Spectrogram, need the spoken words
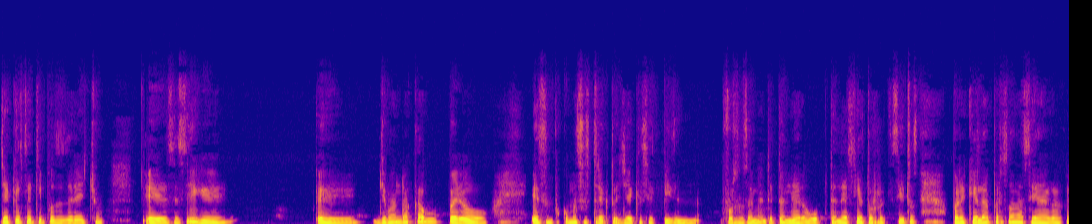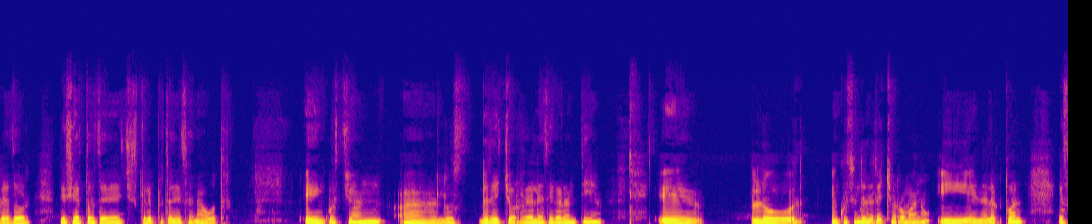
ya que este tipo de derecho eh, se sigue eh, llevando a cabo, pero es un poco más estricto, ya que se piden forzosamente tener o obtener ciertos requisitos para que la persona se haga creador de ciertos derechos que le pertenecen a otra. En cuestión a los derechos reales de garantía, eh, lo, en cuestión del derecho romano y en el actual es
